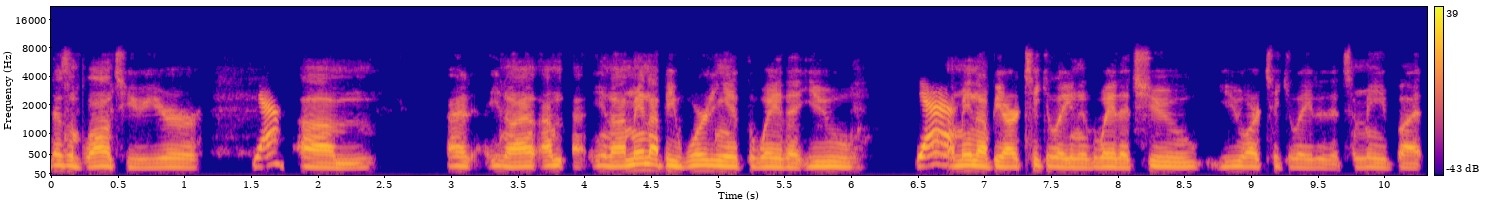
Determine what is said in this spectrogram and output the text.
doesn't belong to you. You're yeah. Um, I you know I, I'm you know I may not be wording it the way that you yeah I may not be articulating it the way that you you articulated it to me, but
